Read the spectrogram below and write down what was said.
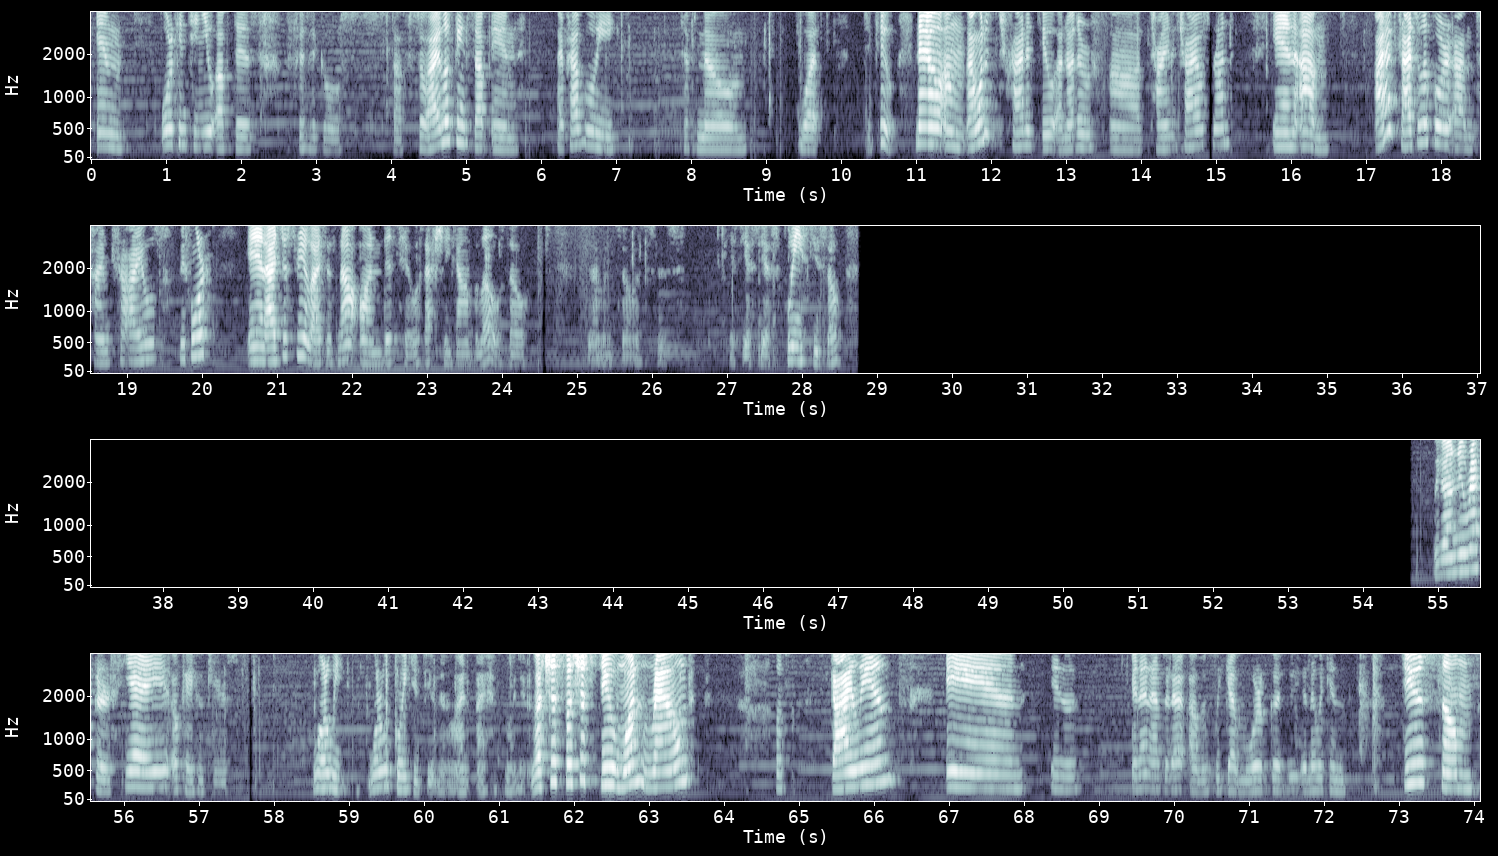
And or continue up this physical stuff. So I looked things up and I probably have known what to do. Now, um, I want to try to do another uh, time trials run. And um, I have tried to look for um, time trials before. And I just realized it's not on this hill, it's actually down below, so. So this is yes yes yes please do so We got a new record. Yay. Okay, who cares? What are we what are we going to do now? I, I have no idea. Let's just let's just do one round of Skylands and and and then after that um if we get more good and then we can do some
